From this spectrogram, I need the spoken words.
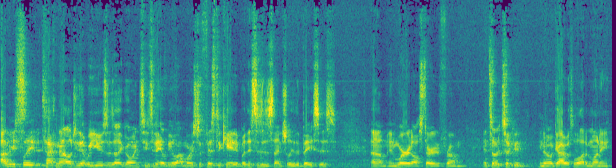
Obviously, the technology that we use as I go into today will be a lot more sophisticated, but this is essentially the basis um, and where it all started from. And so it took a you know a guy with a lot of money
